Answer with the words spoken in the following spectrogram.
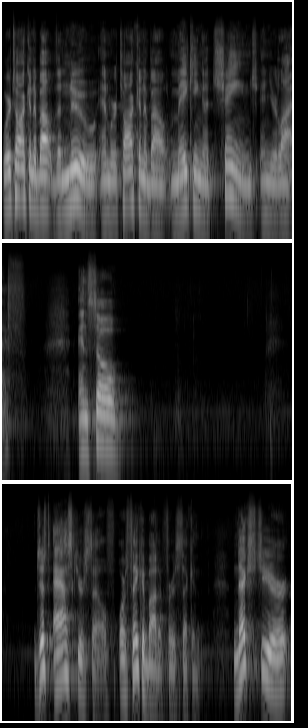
We're talking about the new and we're talking about making a change in your life. And so just ask yourself or think about it for a second. Next year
